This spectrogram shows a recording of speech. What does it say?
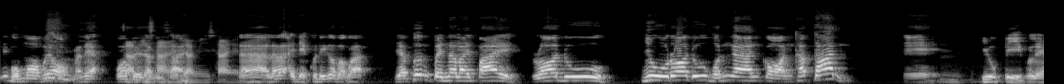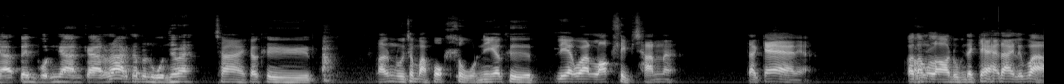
นี่ผมมองไม่ออกนะเนี่ยว่าเป็นอาจารย์มีชัยอาจารย์มีชัยอ่าแล้วไอเด็กคนนี้ก็บอกว่า อย่าเพิ่งเป็นอะไรไป รอดู อยู่รอดูผลงานก่อนครับท่าน เออืมฮิวปีกไปเลยฮะเป็นผลงานการร่างรัฐธรรมนูญใช่ไหมใช่ก็คือรัฐธรรมนูญฉบับ 60 นี่ก็คือ เรียกว่าล็อก 10 ชั้นน่ะ จะแก้เนี่ย ก็ต้องรอดูมันจะแก้ได้หรือเปล่า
